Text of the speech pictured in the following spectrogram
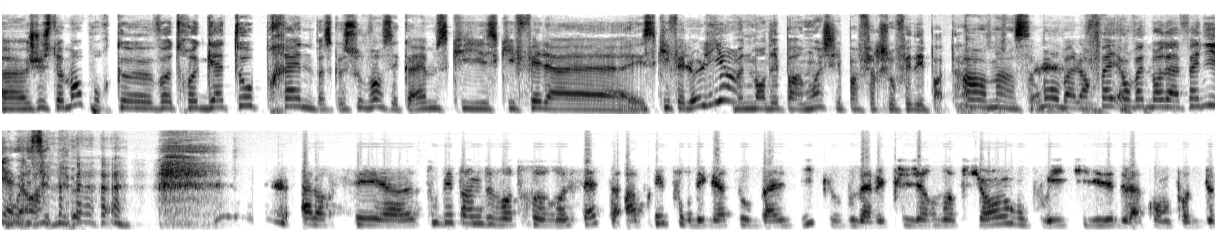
euh, justement pour que votre gâteau prenne? Parce que souvent c'est quand même ce qui ce qui fait la ce qui fait le lien Me demandez pas, moi, je sais pas faire chauffer des pâtes. hein. Oh mince. Bon, bah alors, on va demander à Fanny alors. Alors, c'est euh, tout dépend de votre recette. Après, pour des gâteaux basiques, vous avez plusieurs options. Vous pouvez utiliser de la compote de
